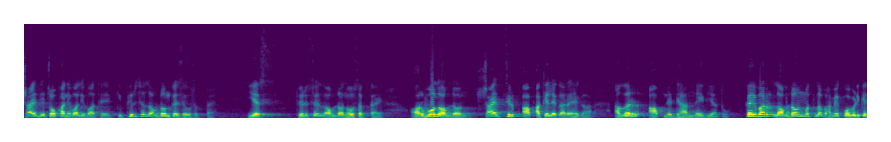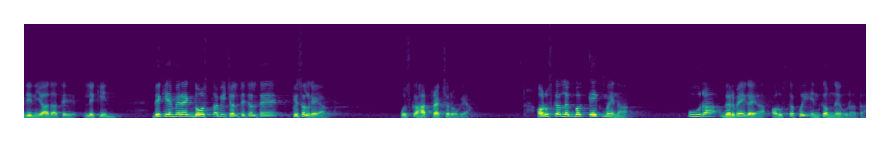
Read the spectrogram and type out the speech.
शायद ये चौंकाने वाली बात है कि फिर से लॉकडाउन कैसे हो सकता है? यस फिर से लॉकडाउन हो सकता है। और वो लॉकडाउन शायद सिर्फ़ आप अकेले का रहेगा, अगर आपने ध्यान नहीं दिया तो। कई बार लॉकडाउन मतलब हमें कोविड के दिन याद आते हैं, लेकिन देखिए मेरा एक दोस्त अभी चलते चलते फिसल गया। उसका हाथ फ्रैक्चर हो गया। और उसका लगभग एक महीना पूरा घर में गया और उसका कोई इनकम नहीं हो रहा था।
